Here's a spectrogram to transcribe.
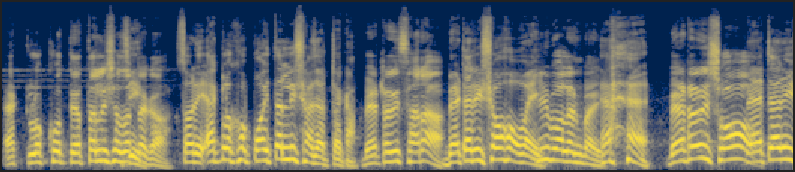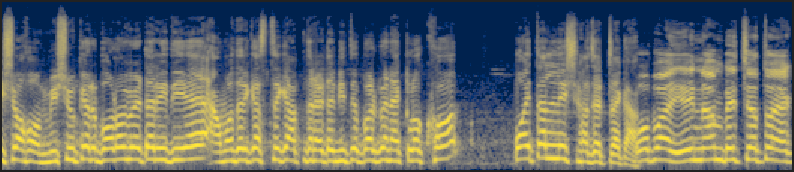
এক লক্ষ তেতাল্লিশ হাজার টাকা। সরি এক লক্ষ পঁয়তাল্লিশ হাজার টাকা। ব্যাটারি ছাড়া? ব্যাটারি সহ ভাই। কি বলেন ভাই? হ্যাঁ। ব্যাটারি সহ? ব্যাটারি সহ মিশুকের বড় ব্যাটারি দিয়ে আমাদের কাছ থেকে আপনারা এটা নিতে পারবেন এক লক্ষ পঁয়তাল্লিশ হাজার টাকা। ও ভাই এই নাম বেচা তো এক-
